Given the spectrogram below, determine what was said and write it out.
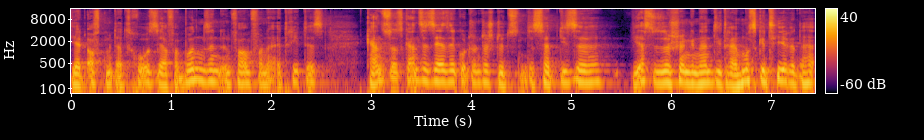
die halt oft mit Arthrose ja verbunden sind in Form von einer Arthritis, kannst du das Ganze sehr, sehr gut unterstützen. Deshalb diese, wie hast du so schön genannt, die drei Musketiere da,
